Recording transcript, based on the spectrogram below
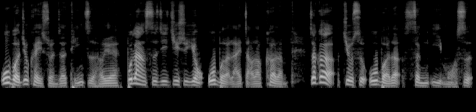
，Uber 就可以选择停止合约，不让司机继续用 Uber 来找到客人。这个就是 Uber 的生意模式。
